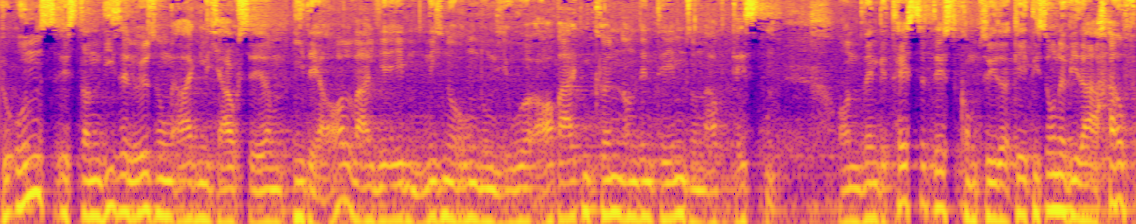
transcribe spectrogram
für uns ist dann diese Lösung eigentlich auch sehr ideal, weil wir eben nicht nur rund um die Uhr arbeiten können an den Themen, sondern auch testen. Und wenn getestet ist, kommt wieder, geht die Sonne wieder auf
